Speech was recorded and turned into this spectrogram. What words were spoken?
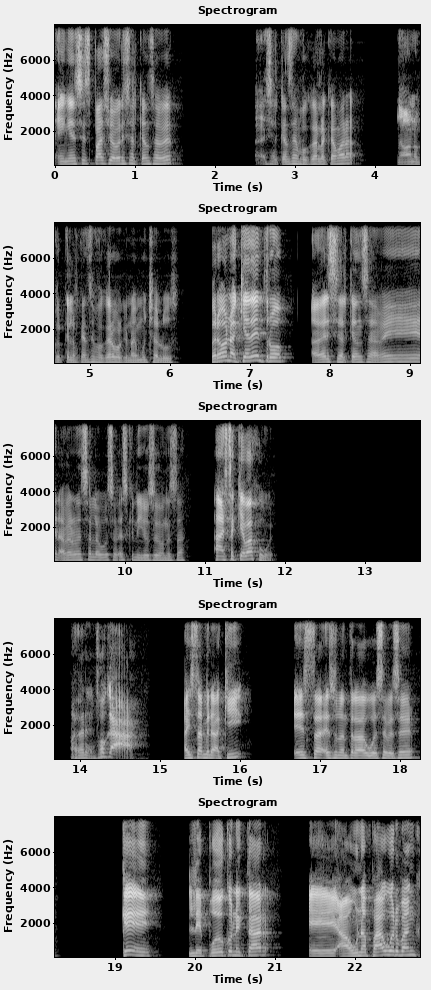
en- ese espacio, a ver si alcanza a ver. A ver si alcanza a enfocar la cámara. No, no creo que lo alcance a enfocar porque no hay mucha luz. Pero bueno, aquí adentro, a ver si alcanza a ver. A ver dónde está la USB. Es que ni yo sé dónde está. Ah, está aquí abajo, güey. A ver, enfoca. Ahí está, mira, aquí. Esta es una entrada USB-C que le puedo conectar eh, a una power bank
